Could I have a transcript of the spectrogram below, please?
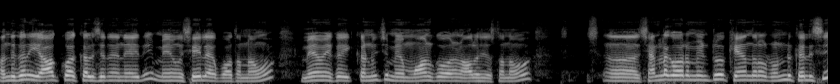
అందుకని ఈ ఆక్వా కల్చర్ అనేది మేము చేయలేకపోతున్నాము. మేము ఇక ఇక్కడ నుంచి మేము మానుకోవాలని ఆలోచిస్తున్నాము. సెంట్రల్ గవర్నమెంట్ కేంద్రం రెండు కలిసి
